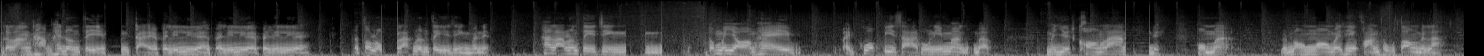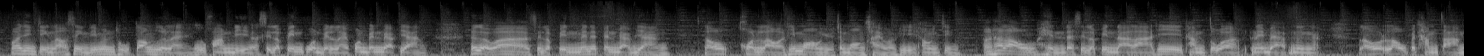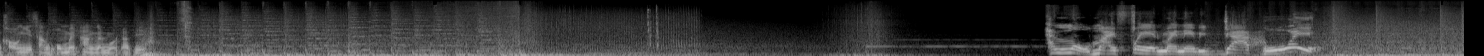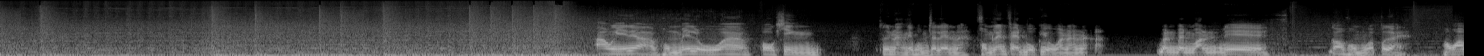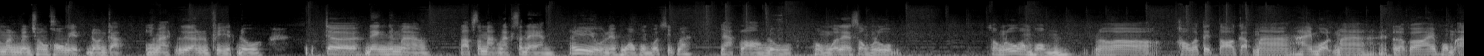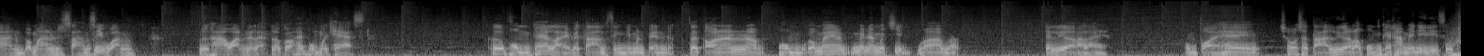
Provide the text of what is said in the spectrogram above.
กำลังทำให้ดนตรีมันไกลไปเรื่อยๆไปเรื่อยๆไปเรื่อยๆแล้วตกลงรักดนตรีจริงปะเนี่ย ถ้ารักดนตรีจริงต้องไม่ยอมให้ไอ้พวกปีศาจพวกนี้มาแบบมายึดครองร่างดิผมอะมองมองไปที่ความถูกต้องเป็นหลักว่าจริง ๆ แล้วสิ่งที่มันถูกต้องคืออะไรคือความดีศิลปินควรเป็นอะไรควรเป็นแบบอย่าง ถ้าเกิดว่าศิลปินไม่ได้เป็นแบบอย่าง แล้วคนเราอะที่มองอยู่จะมองใครวะพี่เอาจริงๆแล้วถ้าเราเห็นแต่ศิลปินดาราที่ทำตัวในแบบหนึ่งอะแล้วเราไปทำตามเขาอย่างนี้สังคมไม่พังกันหมดอะพี่ Hello my friend my name is ญาติ boy เอางี้เนี่ยผมไม่รู้ว่าโฟคิงคือหนังที่ผมจะเล่นนะ ผมเล่น Facebook อยู่วันนั้นอะมันเป็นวันที่ก็ผมก็เปื่อย เพราะว่ามันเป็นช่วงโควิดโดนกักใช่ไหมเลื่อนฟีดดู เจอเด้งขึ้นมารับสมัครนักแสดงแล้วอยู่ๆในหัวผมก็คิดว่าอยากลองดู ผมก็เลยส่งรูป ส่งรูปของผม แล้วก็เขาก็ติดต่อกลับมาให้บทมา แล้วก็ให้ผมอ่านประมาณ 3-4 วัน หรือ 5 วันนี่แหละ แล้วก็ให้ผมมาแคสคือผมแค่ไหลไปตามสิ่งที่มันเป็น แต่ตอนนั้นนะผมก็ไม่ไม่ได้มาคิดว่าแบบจะเลือกอะไร ผมปล่อยให้โชคชะตาเลือกแล้วผมแค่ทำให้ดีที่สุด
